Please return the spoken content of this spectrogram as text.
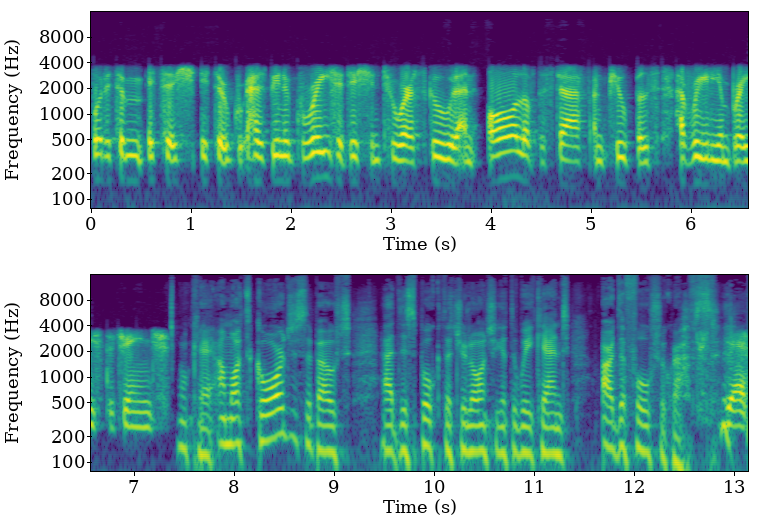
but it's a, it's a, it's a, has been a great addition to our school, and all of the staff and pupils have really embraced the change. Okay, and what's gorgeous about uh, this book that you're launching at the weekend are the photographs. Yes,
